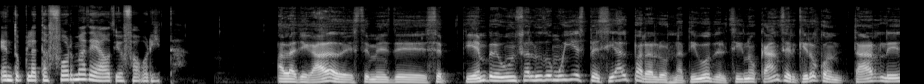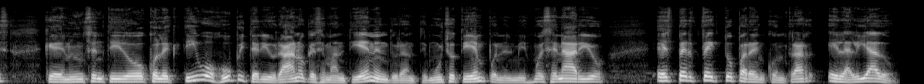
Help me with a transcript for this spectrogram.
en tu plataforma de audio favorita. A la llegada de este mes de septiembre, un saludo muy especial para los nativos del signo cáncer. Quiero contarles que en un sentido colectivo, Júpiter y Urano, que se mantienen durante mucho tiempo en el mismo escenario, es perfecto para encontrar el aliado,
